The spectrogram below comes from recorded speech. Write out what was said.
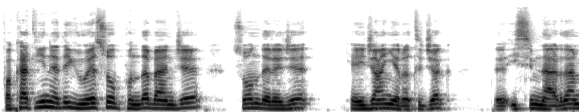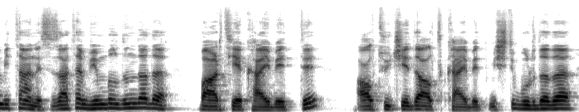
Fakat yine de US Open'da bence son derece heyecan yaratacak e, isimlerden bir tanesi. Zaten Wimbledon'da da Barty'ye kaybetti. 6-3-7-6 kaybetmişti. Burada da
